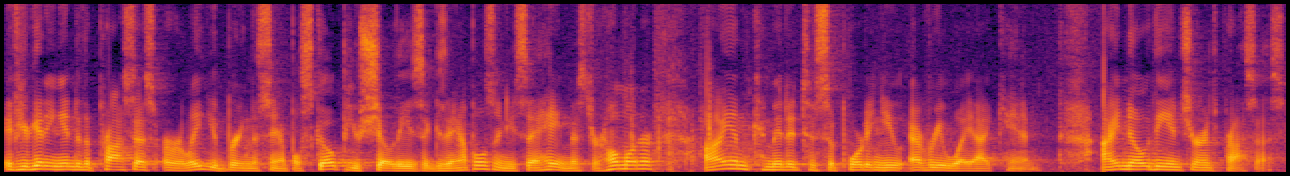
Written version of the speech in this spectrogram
if you're getting into the process early, you bring the sample scope, you show these examples, and you say, hey, Mr. Homeowner, I am committed to supporting you every way I can. I know the insurance process.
